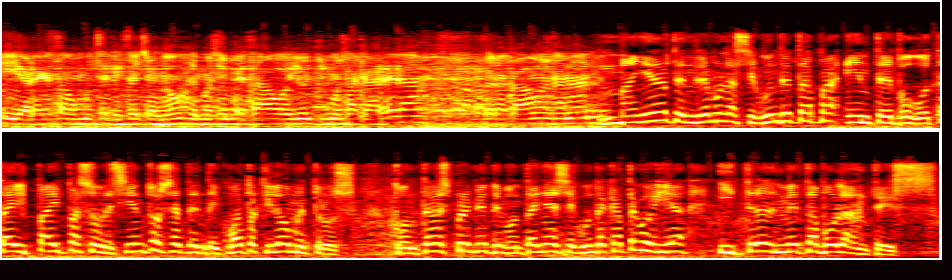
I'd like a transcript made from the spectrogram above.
y ahora que estamos muy satisfechos, ¿no? Hemos empezado hoy últimos a carrera, pero acabamos ganando. Mañana tendremos la segunda etapa entre Bogotá y Paipa sobre 174 kilómetros, con tres premios de montaña de segunda categoría y tres metas volantes.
